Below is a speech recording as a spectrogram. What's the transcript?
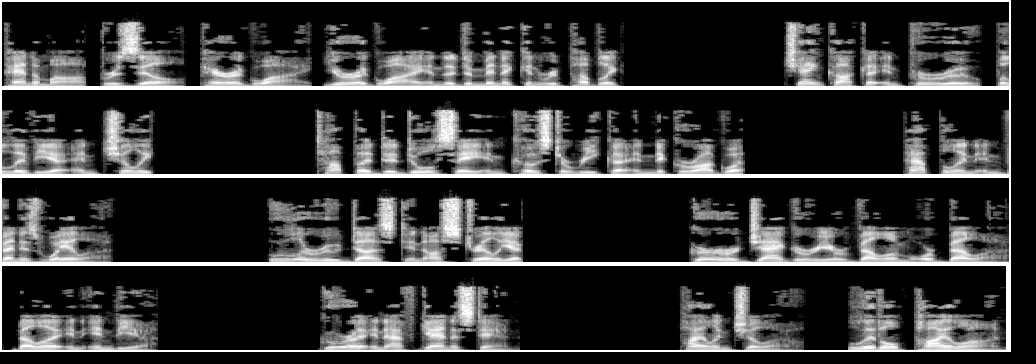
Panama, Brazil, Paraguay, Uruguay and the Dominican Republic Chancaca in Peru, Bolivia and Chile Tapa de dulce in Costa Rica and Nicaragua Papelón in Venezuela Uluru dust in Australia Gur or Jaggery or Velam or Bella, Bella in India Gura in Afghanistan Piloncillo little pylon",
